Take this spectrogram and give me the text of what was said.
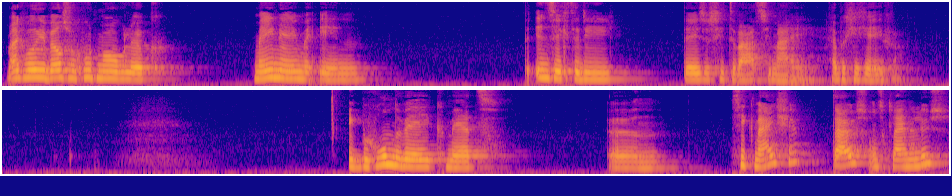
maar ik wil je wel zo goed mogelijk meenemen in de inzichten die deze situatie mij hebben gegeven. Ik begon de week met een ziek meisje thuis, onze kleine Luus.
